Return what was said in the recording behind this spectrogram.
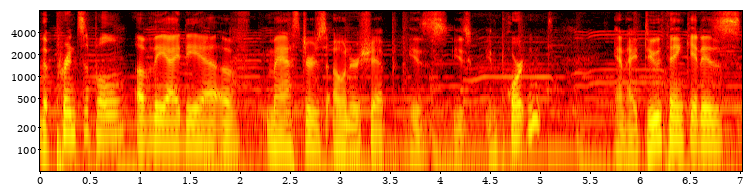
the principle of the idea of masters ownership is is important, and I do think it is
